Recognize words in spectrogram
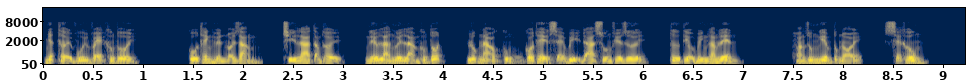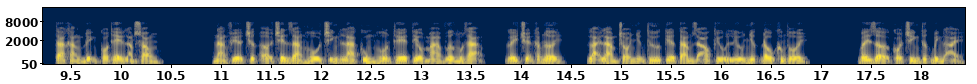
Nhất thời vui vẻ không thôi. Cố thanh huyền nói rằng, chỉ là tạm thời, nếu là ngươi làm không tốt, lúc nào cũng có thể sẽ bị đá xuống phía dưới, từ tiểu binh làm lên. Hoàng dung nghiêm túc nói, sẽ không. Ta khẳng định có thể làm xong. Nàng phía trước ở trên giang hồ chính là cùng hôn thê tiểu ma vương một dạng, gây chuyện khắp nơi, lại làm cho những thứ kia tam giáo cựu lưu nhức đầu không thôi bây giờ có chính thức bình đại.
